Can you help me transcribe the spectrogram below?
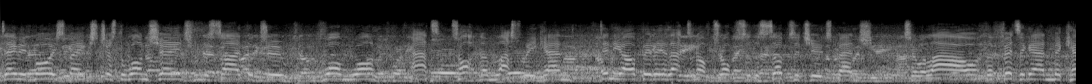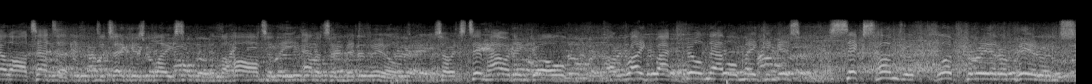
David Moyes makes just the one change from the side that drew 1-1 at Tottenham last weekend. Diniar Bilyaletdinov drops to the substitutes bench to allow the fit again Mikel Arteta to take his place in the heart of the Everton midfield. So it's Tim Howard in goal, a right back Phil Neville making his 600th club career appearance,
